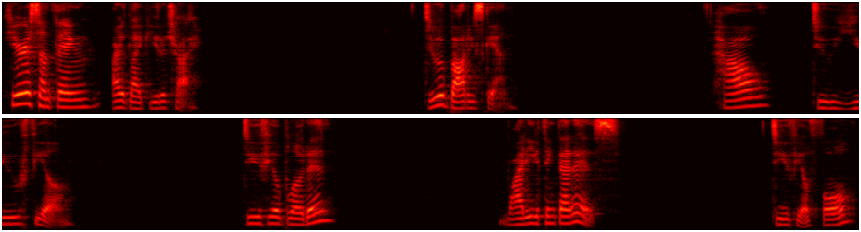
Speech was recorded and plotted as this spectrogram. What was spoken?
Here is something I'd like you to try do a body scan. How do you feel? Do you feel bloated? Why do you think that is? Do you feel full?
